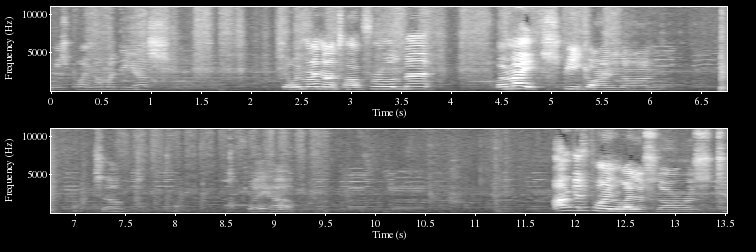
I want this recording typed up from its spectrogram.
I'm just playing on my DS. So we might not talk for a little bit. But I might speak on and on. So, wait, how? I'm just playing Lego Star Wars 2.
